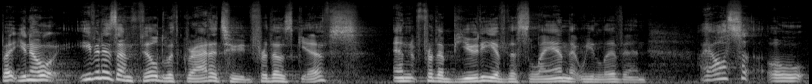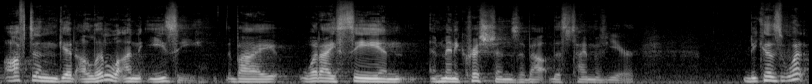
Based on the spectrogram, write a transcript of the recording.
But you know, even as I'm filled with gratitude for those gifts and for the beauty of this land that we live in, I also often get a little uneasy by what I see in, in many Christians about this time of year. Because what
